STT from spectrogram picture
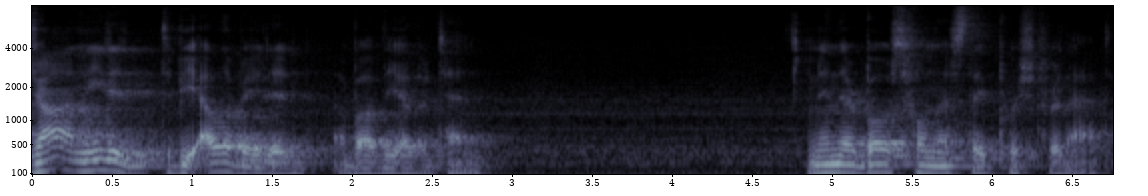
John needed to be elevated above the other 10. And in their boastfulness, they pushed for that.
